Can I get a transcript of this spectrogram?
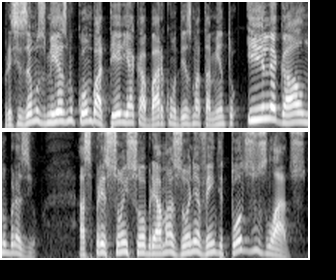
Precisamos mesmo combater e acabar com o desmatamento ilegal no Brasil. As pressões sobre a Amazônia vêm de todos os lados.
